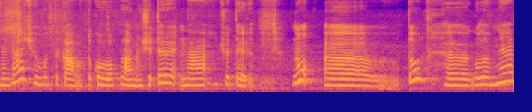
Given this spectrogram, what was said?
задача от така, от такого плану 4 на 4. Ну, е, тут е, головне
